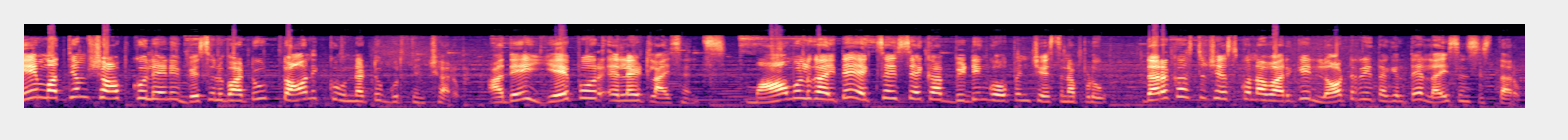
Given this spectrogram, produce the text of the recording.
ఏ మద్యం షాప్కు లేని వెసులుబాటు టానిక్కు ఉన్నట్టు గుర్తించారు. అదే ఏ ఫోర్ ఎలైట్ లైసెన్స్. మామూలుగా అయితే ఎక్సైజ్ శాఖ బిడ్డింగ్ ఓపెన్ చేసినప్పుడు దరఖాస్తు చేసుకున్న వారికి లాటరీ తగిలితే లైసెన్స్ ఇస్తారు.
